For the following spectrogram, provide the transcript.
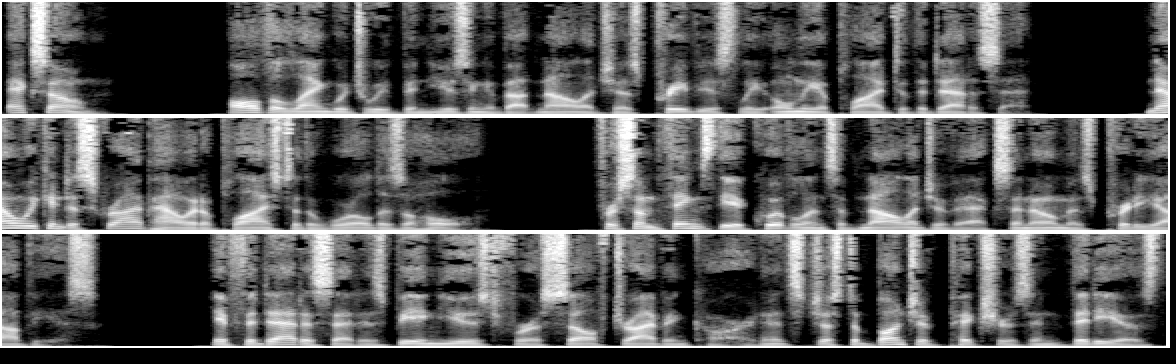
X. All the language we've been using about knowledge has previously only applied to the dataset. Now we can describe how it applies to the world as a whole. For some things, the equivalence of knowledge of X and ohm is pretty obvious. If the dataset is being used for a self driving car and it's just a bunch of pictures and videos,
